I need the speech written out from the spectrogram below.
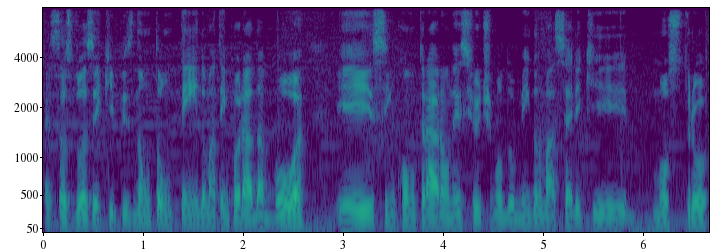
Essas duas equipes não estão tendo uma temporada boa e se encontraram nesse último domingo numa série que mostrou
